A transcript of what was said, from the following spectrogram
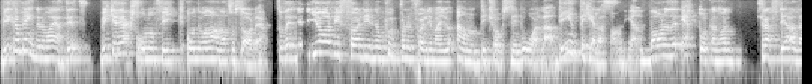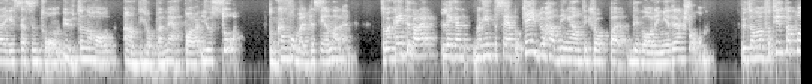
vilka mängder de har ätit, vilken reaktion de fick, om det var något annat som störde. Så det vi gör, vi följer, inom sjukvården följer man ju antikroppsnivåerna. Det är inte hela sanningen. Barn under ett år kan ha kraftiga allergiska symptom utan att ha antikroppar mätbara just då. De kan komma lite senare. Så man kan inte bara lägga, man kan inte säga att okej, okay, du hade inga antikroppar, det var ingen reaktion. Utan man får titta på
